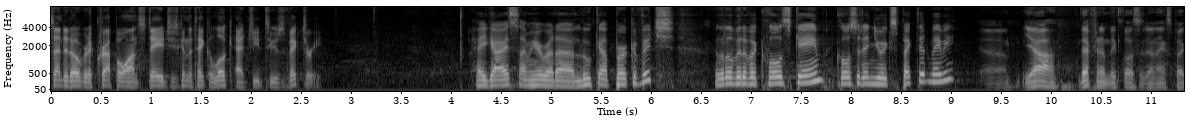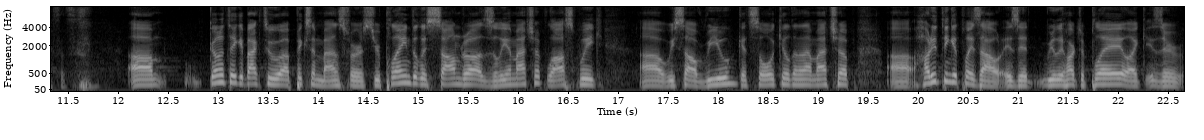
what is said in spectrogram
send it over to Krepo on stage. He's going to take a look at G2's victory. Hey guys, I'm here with uh, Luka Perkovic. A little bit of a close game, closer than you expected, maybe? Uh, yeah, definitely closer than I expected. um, gonna take it back to uh, picks and bans first. You're playing the Lissandra Zilean matchup. Last week, uh, we saw Ryu get solo killed in that matchup. Uh, how do you think it plays out? Is it really hard to play? Like, is there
